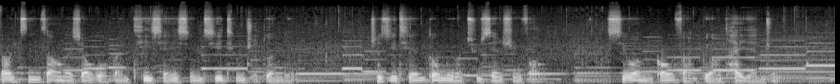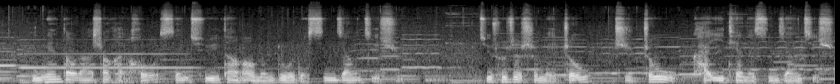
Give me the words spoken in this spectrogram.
让进藏的小伙伴提前一星期停止锻炼，这几天都没有去健身房，希望高反不要太严重。明天到达上海后，先去一趟澳门路的新疆集市，据说这是每周至周五开一天的新疆集市，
